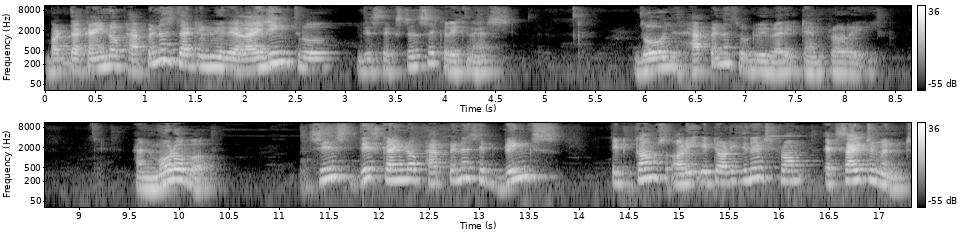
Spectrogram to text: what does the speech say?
but the kind of happiness that you'll be realizing through this extrinsic richness, those happiness would be very temporary. And moreover, since this kind of happiness it brings, it comes or it originates from excitement.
